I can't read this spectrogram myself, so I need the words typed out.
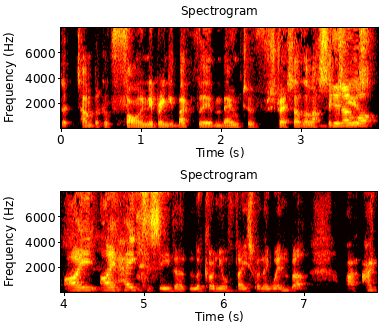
that Tampa can finally bring it back. For the amount of stress over the last six you know years. what? I, I hate to see the look on your face when they win, but I, I,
